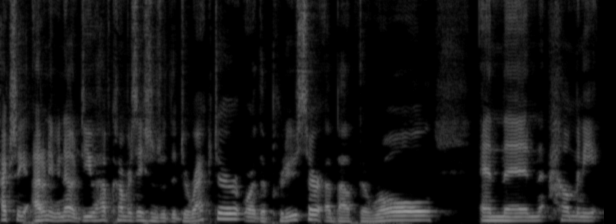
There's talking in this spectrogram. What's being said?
actually, I don't even know. Do you have conversations with the director or the producer about the role? And then how many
